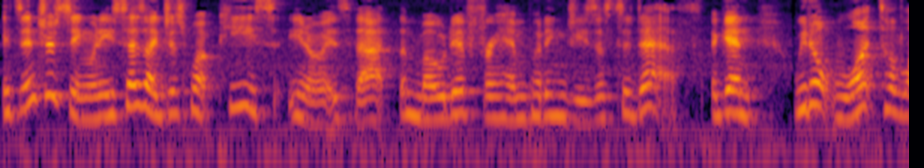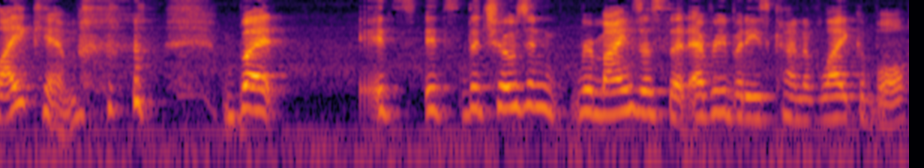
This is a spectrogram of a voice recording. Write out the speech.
it's interesting when he says, I just want peace, you know, is that the motive for him putting Jesus to death? Again, we don't want to like him, but it's it's the chosen reminds us that everybody's kind of likable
